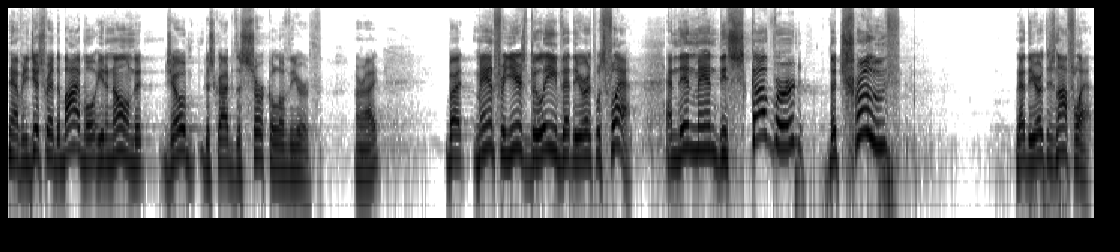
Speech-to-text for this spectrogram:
Now, if he just read the Bible, he'd have known that Job describes the circle of the earth. All right? But man for years believed that the earth was flat. And then man discovered the truth that the earth is not flat.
